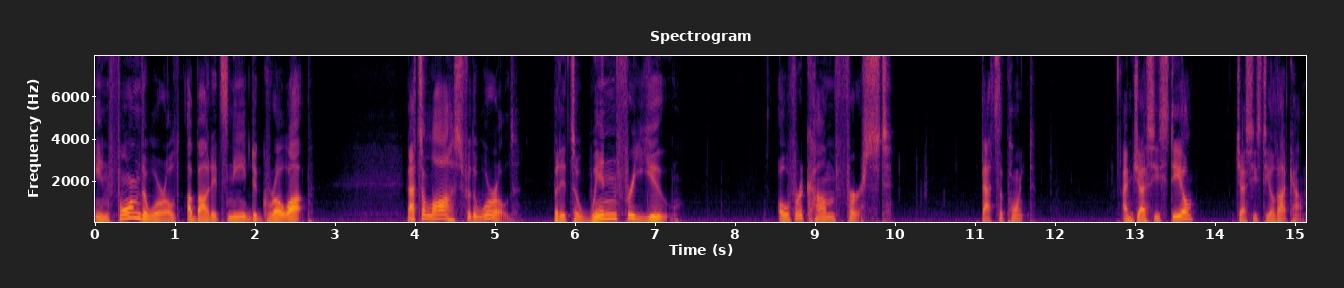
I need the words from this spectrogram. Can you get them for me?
inform the world about its need to grow up. That's a loss for the world, but it's a win for you. Overcome first. That's the point. I'm Jesse Steele, jessesteele.com.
